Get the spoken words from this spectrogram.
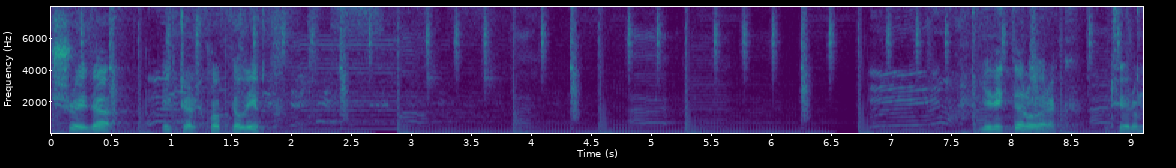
Şurayı da tekrar kopyalayıp yedekler olarak atıyorum.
